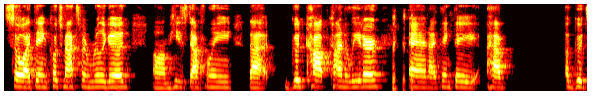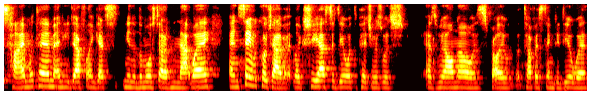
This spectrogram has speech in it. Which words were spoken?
so I think Coach Mack's been really good. Um, he's definitely that good cop kind of leader. and I think they have a good time with him and he definitely gets, you know, the most out of him that way. And same with Coach Abbott. Like she has to deal with the pitchers, which as we all know is probably the toughest thing to deal with.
